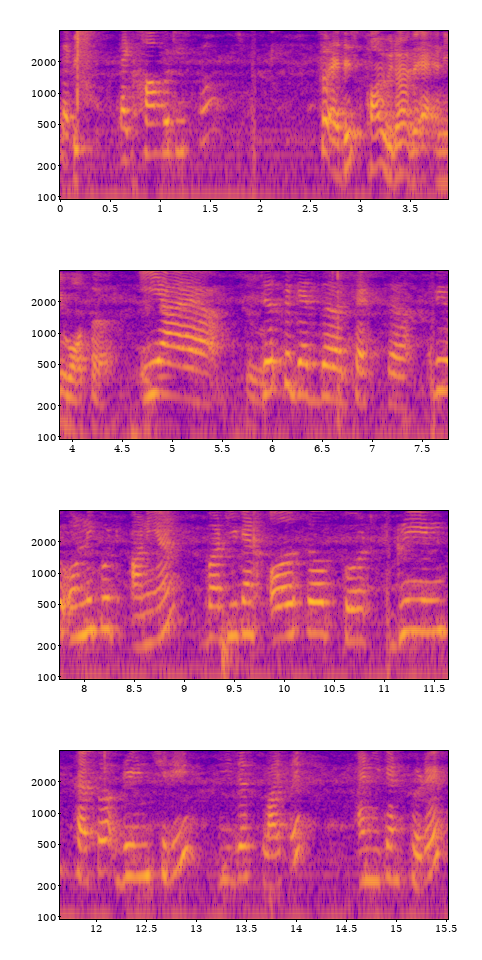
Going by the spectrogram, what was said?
Like like half a teaspoon. So at this point we don't have to add any water. Yeah, yeah, True. yeah. Just to get the texture. You only put onions, but you can also put green pepper, green chili. You just slice it, and you can put it.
